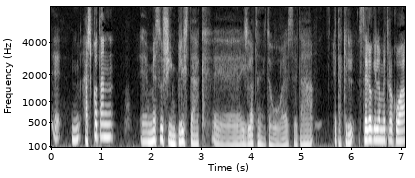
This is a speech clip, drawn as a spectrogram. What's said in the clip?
e, askotan e, mezu simplistak e, islatzen ditugu, ez? Eta eta kil, 0 kilometrokoa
